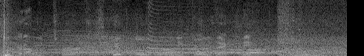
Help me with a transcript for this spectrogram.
Look at how he turns his hip over when he throws that kick. Ah.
